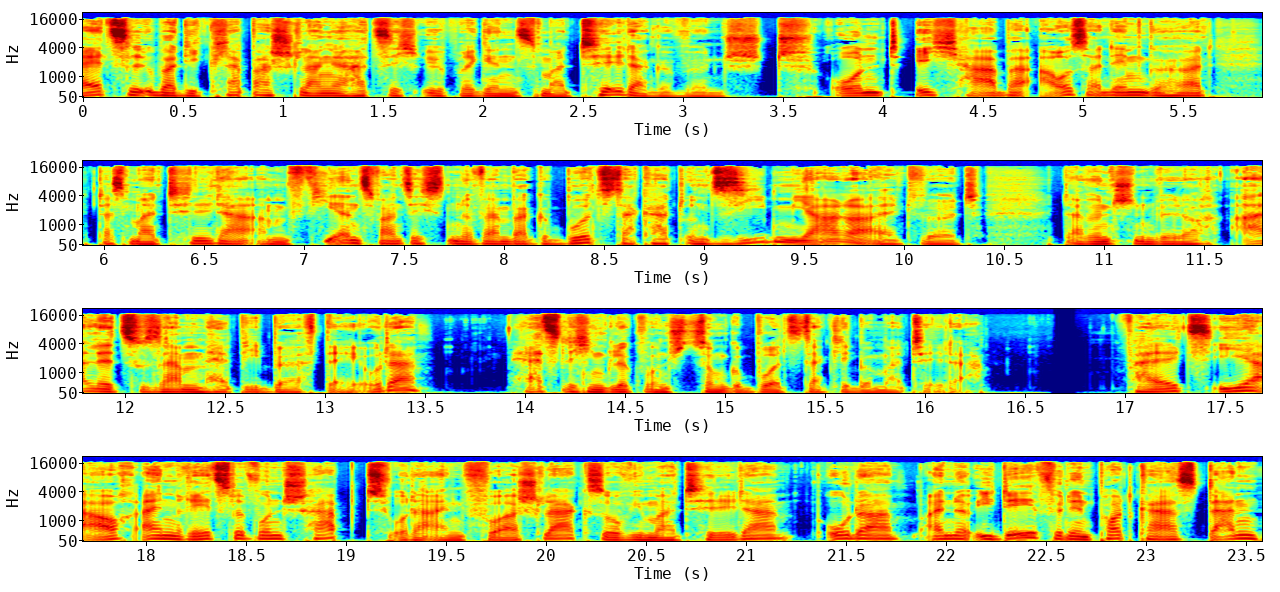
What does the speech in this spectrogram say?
Rätsel über die Klapperschlange hat sich übrigens Mathilda gewünscht. Und ich habe außerdem gehört, dass Mathilda am 24. November Geburtstag hat und sieben Jahre alt wird. Da wünschen wir doch alle zusammen Happy Birthday, oder? Herzlichen Glückwunsch zum Geburtstag, liebe Mathilda. Falls ihr auch einen Rätselwunsch habt oder einen Vorschlag, so wie Mathilda, oder eine Idee für den Podcast, dann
